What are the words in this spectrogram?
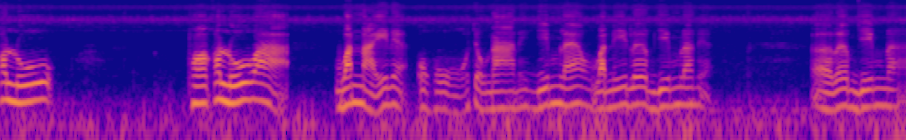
เขารู้ พอเขารู้ว่า วันไหนเนี่ยโอ้โหจงนานี่ยิ้มแล้ว วันนี้เริ่มยิ้มแล้วเนี่ย เออ เริ่มยิ้มแล้ว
